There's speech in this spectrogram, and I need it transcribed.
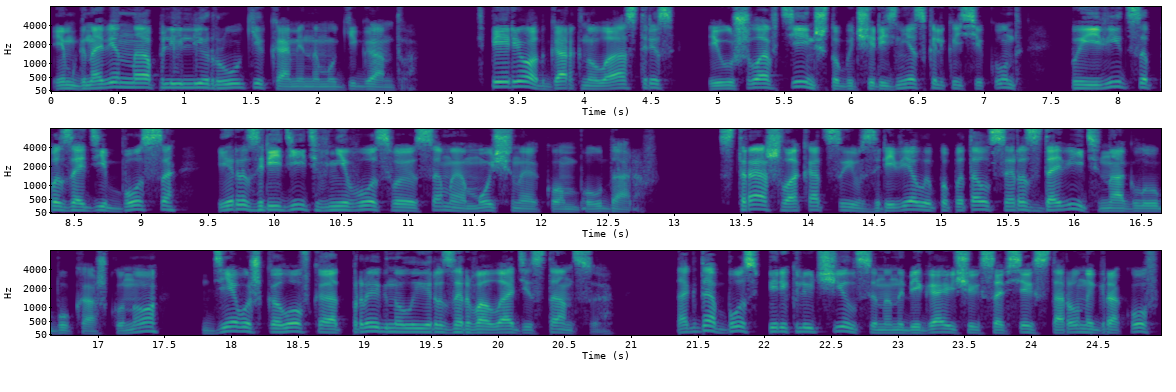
и мгновенно оплели руки каменному гиганту. Вперед гаркнула Астрис и ушла в тень, чтобы через несколько секунд появиться позади босса и разрядить в него свое самое мощное комбо ударов. Страж локации взревел и попытался раздавить наглую букашку, но девушка ловко отпрыгнула и разорвала дистанцию. Тогда босс переключился на набегающих со всех сторон игроков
